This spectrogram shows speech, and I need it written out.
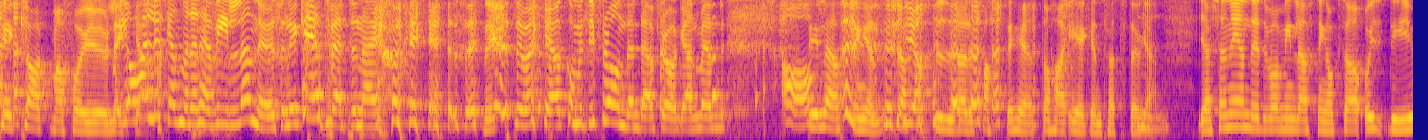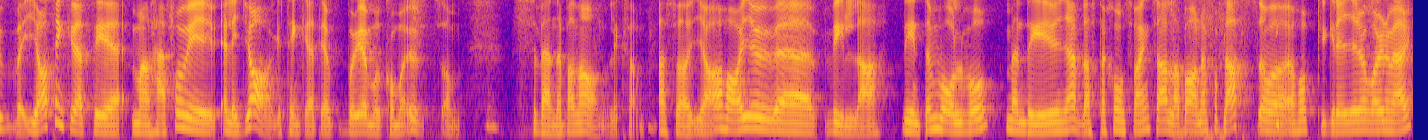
Det är klart man får ju Men läcka. jag har lyckats med den här villan nu, så nu kan jag tvätta när jag vill. Jag har kommit ifrån den där frågan, men ja. Det är lösningen. Köpa Ja. dyrare fastighet och ha egen tvättstuga. Jag känner igen det, det var min lösning också. Och det är ju, jag tänker att det, man, här får vi, eller jag tänker att jag börjar med att komma ut som svennebanan. Liksom. Alltså jag har ju eh, villa, det är inte en Volvo, men det är ju en jävla stationsvagn så alla barnen får plats och hockeygrejer och vad det nu är.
